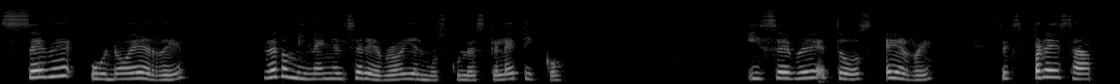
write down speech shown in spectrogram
CB1R predomina en el cerebro y el músculo esquelético y CB2R se expresa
